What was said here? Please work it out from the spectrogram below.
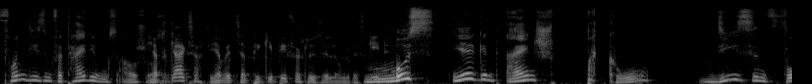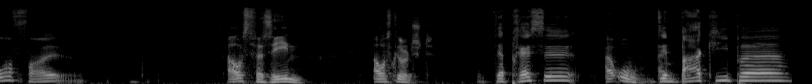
von diesem Verteidigungsausschuss Ich habe es klar gesagt, ich habe jetzt eine PGB-Verschlüsselung. Das geht. muss irgendein Spacko diesen Vorfall Aus Versehen. Ausgerutscht. der Presse, Ah, oh, dem Barkeeper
